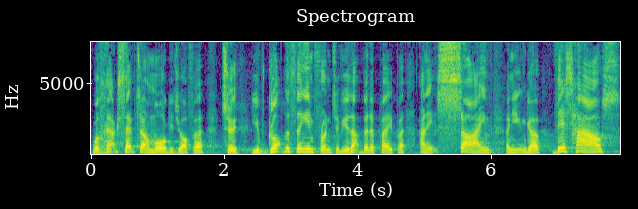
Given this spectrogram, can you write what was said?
we'll accept our mortgage offer, to you've got the thing in front of you, that bit of paper, and it's signed, and you can go, this house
